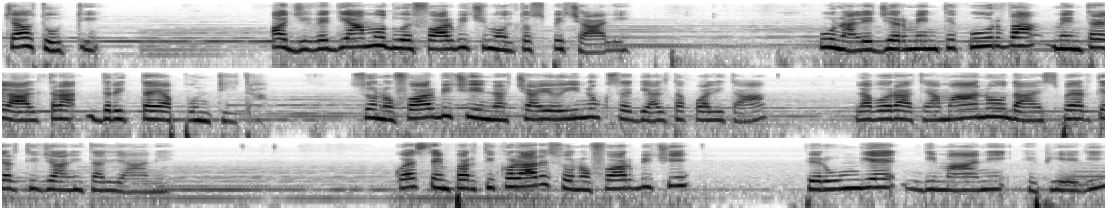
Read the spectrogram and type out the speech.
Ciao a tutti! Oggi vediamo due forbici molto speciali. Una leggermente curva mentre l'altra dritta e appuntita. Sono forbici in acciaio inox di alta qualità, lavorate a mano da esperti artigiani italiani. Queste in particolare sono forbici per unghie di mani e piedi,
